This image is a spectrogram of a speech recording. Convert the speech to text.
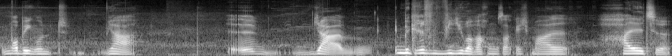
Mobbing und ja, äh, ja, im Begriff Videoüberwachung, sag ich mal, halte.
